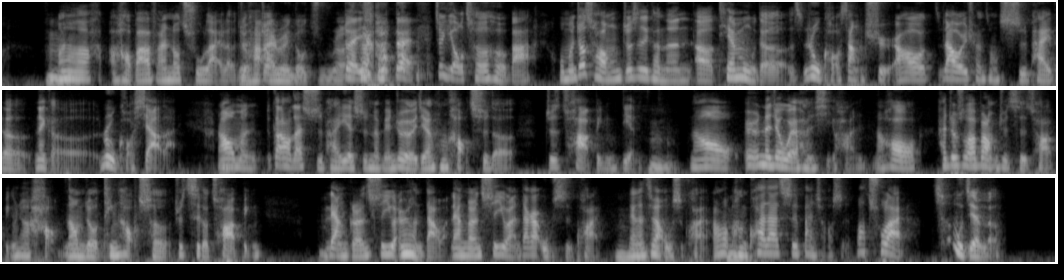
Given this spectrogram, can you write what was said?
嗯、我想说好，好吧，反正都出来了，就他艾瑞都租了，对 对，就游车河吧。我们就从就是可能呃天母的入口上去，然后绕一圈从石牌的那个入口下来，然后我们刚好在石牌夜市那边就有一间很好吃的。就是剉冰店，嗯，然后因为那间我也很喜欢，然后他就说要不然我们去吃剉冰，我想好，那我们就停好车去吃个剉冰，两、嗯、个人吃一碗，因为很大碗，两个人吃一碗大概五十块，两、嗯、个人吃一碗五十块，然后很快大概吃半小时，哇，出来车不见了，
